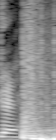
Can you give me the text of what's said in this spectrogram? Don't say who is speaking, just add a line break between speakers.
어떡해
